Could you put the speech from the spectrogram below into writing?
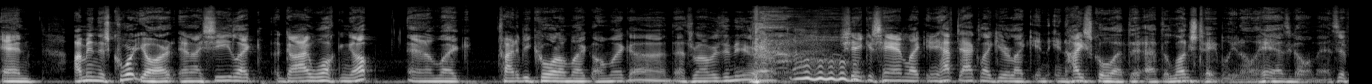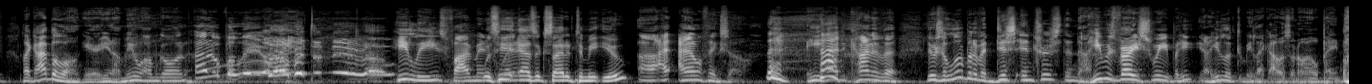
And I'm in this courtyard and I see like a guy walking up and I'm like trying to be cool. And I'm like, oh my God, that's Robert De Niro. Shake his hand like, and you have to act like you're like in, in high school at the at the lunch table, you know, hey, how's it going, man? As if like I belong here, you know. me, I'm going, I don't believe. Robert De Niro. He leaves five minutes. Was he later. as excited to meet you? Uh, I, I don't think so. he had kind of a there was a little bit of a disinterest and he was very sweet but he you know, he looked at me like I was an oil painting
